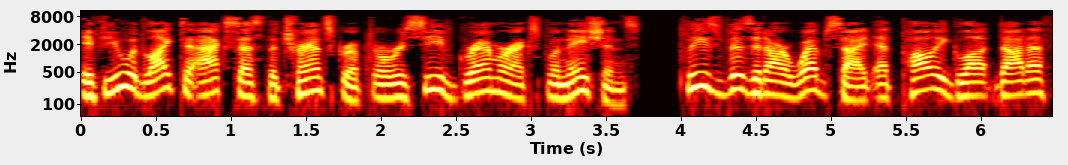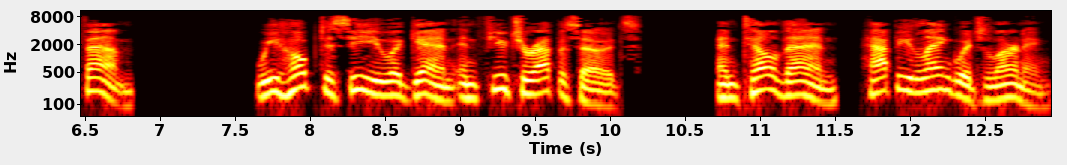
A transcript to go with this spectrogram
If you would like to access the transcript or receive grammar explanations, please visit our website at polyglot.fm. We hope to see you again in future episodes. Until then, happy language learning.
